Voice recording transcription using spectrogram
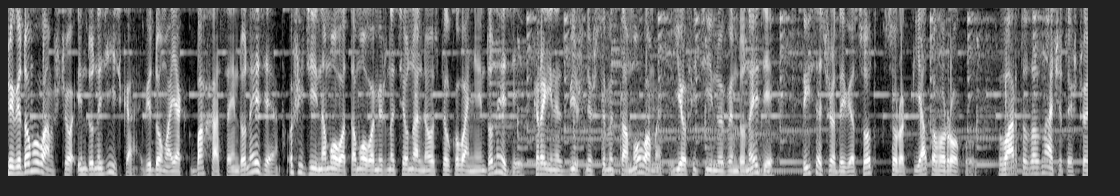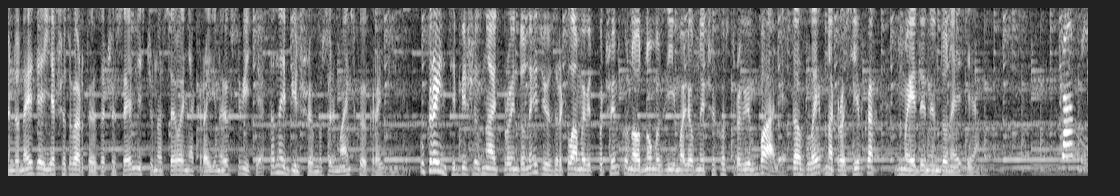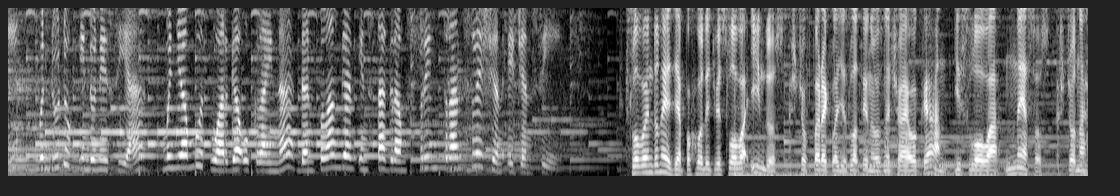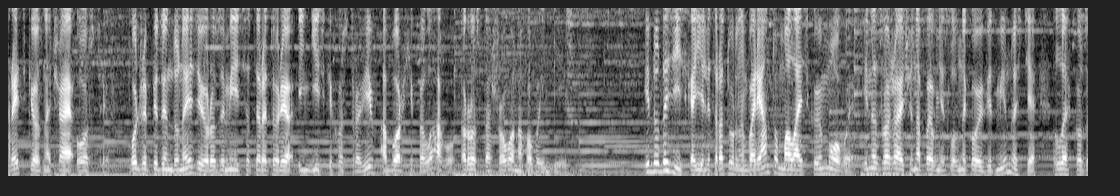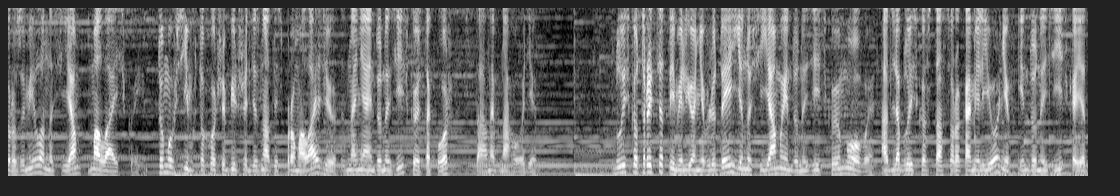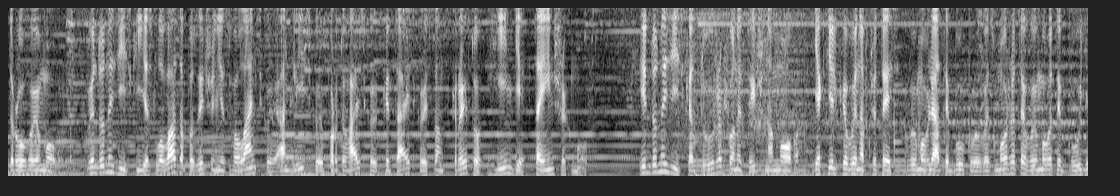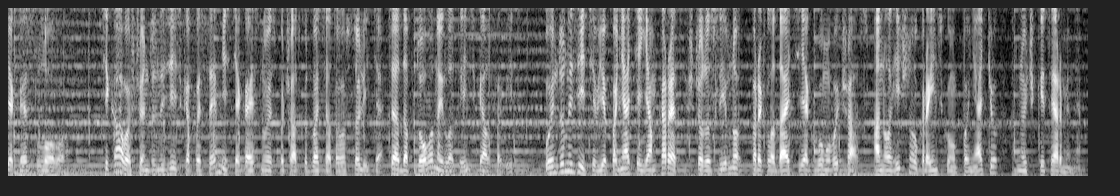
Чи відомо вам, що індонезійська, відома як Бахаса Індонезія, офіційна мова та мова міжнаціонального спілкування Індонезії, країни з більш ніж 700 мовами, є офіційною в Індонезії з 1945 року. Варто зазначити, що Індонезія є четвертою за чисельністю населення країною в світі та найбільшою мусульманською країною. Українці більше знають про Індонезію з реклами відпочинку на одному з її мальовничих островів Балі та з лейб на кросівках Made in Indonesia. Kami, penduduk Indonesia, menyambut warga Ukraina dan pelanggan Instagram Spring Translation Agency. Слово Індонезія походить від слова індус, що в перекладі з латини означає океан, і слова несос, що на грецькій означає острів. Отже, під Індонезією розуміється територія індійських островів або архіпелагу, розташованого в Індії. Індонезійська є літературним варіантом малайської мови і, незважаючи на певні словникові відмінності, легко зрозуміла носіям малайської. Тому всім, хто хоче більше дізнатись про Малайзію, знання індонезійської також стане в нагоді. Близько 30 мільйонів людей є носіями індонезійської мови, а для близько 140 мільйонів індонезійська є другою мовою. В індонезійській є слова, запозичені з голландської, англійської, португальської, китайської, санскриту, гінді та інших мов. Індонезійська дуже фонетична мова. Як тільки ви навчитесь вимовляти букви, ви зможете вимовити будь-яке слово. Цікаво, що індонезійська писемність, яка існує з початку ХХ століття, це адаптований латинський алфавіт. У індонезійців є поняття ямкарет, що дослівно перекладається як гумовий час, аналогічно українському поняттю гнучки терміни.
